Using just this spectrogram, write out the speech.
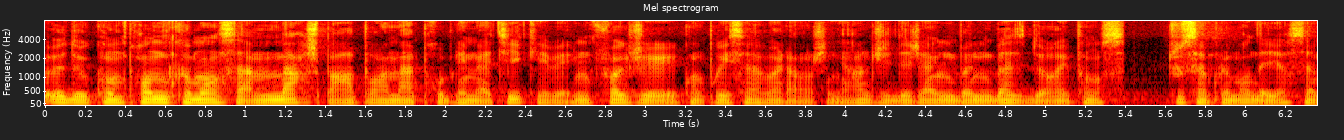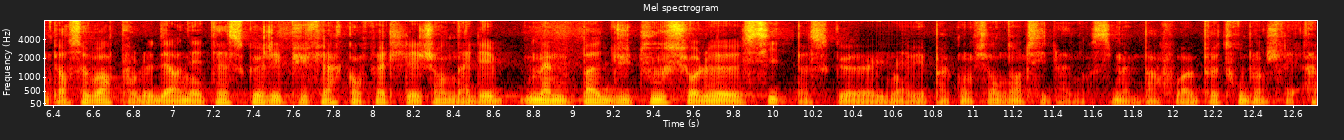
euh, de comprendre comment ça marche par rapport à ma problématique. Et bien, une fois que j'ai compris ça, voilà, en général, j'ai déjà une bonne base de réponse. Tout simplement, d'ailleurs, c'est percevoir pour le dernier test que j'ai pu faire qu'en fait, les gens n'allaient même pas du tout sur le site parce qu'ils n'avaient pas confiance dans le site. donc, c'est même parfois un peu troublant. Je fais. Ah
